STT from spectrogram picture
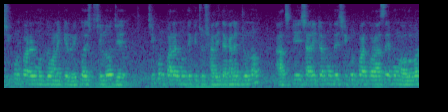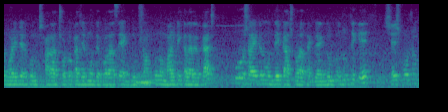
চিকন পাড়ের মধ্যে অনেকের রিকোয়েস্ট ছিল যে চিকন পাড়ের মধ্যে কিছু শাড়ি দেখানোর জন্য। আজকে এই শাড়িটার মধ্যে চিকন পাড় করা আছে এবং অল ওভার বডিটা এরকম ছাড়া ছোট কাজের মধ্যে করা আছে। একদম সম্পূর্ণ মাল্টি কালারের কাজ। পুরো শাড়িটার মধ্যে কাজ করা থাকবে। একদম প্রথম থেকে শেষ পর্যন্ত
